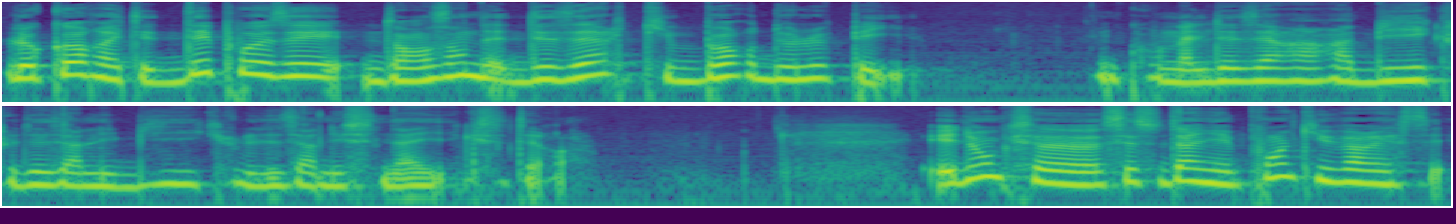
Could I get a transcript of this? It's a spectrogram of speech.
le corps était déposé dans un des déserts qui bordent le pays. Donc on a le désert arabique, le désert libique, le désert du Sinaï, etc. Et donc c'est ce dernier point qui va rester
